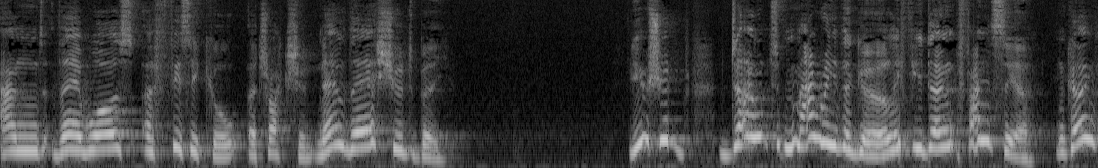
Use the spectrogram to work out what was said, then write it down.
and there was a physical attraction. Now, there should be. You should don't marry the girl if you don't fancy her, okay?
